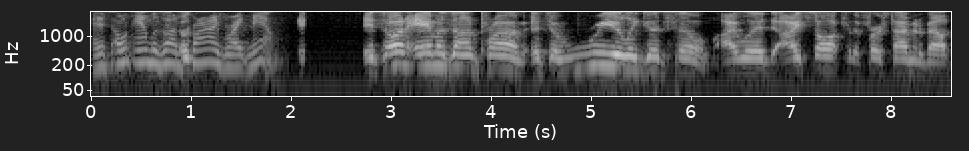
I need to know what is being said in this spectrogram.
And it's on Amazon So- Prime right now. It's on Amazon Prime. It's a really good film. I would I saw it for the first time in about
